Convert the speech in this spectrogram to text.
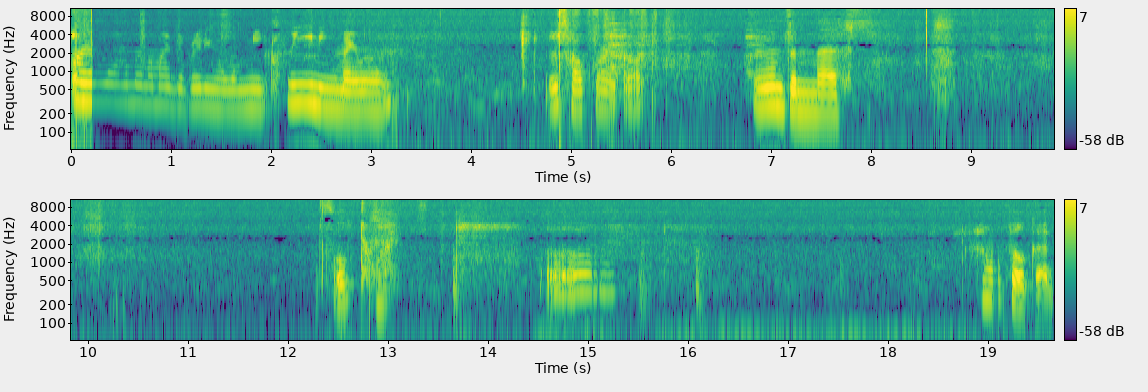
Um, How far I got. My room's a mess. Full of toys. Um, I don't feel good.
